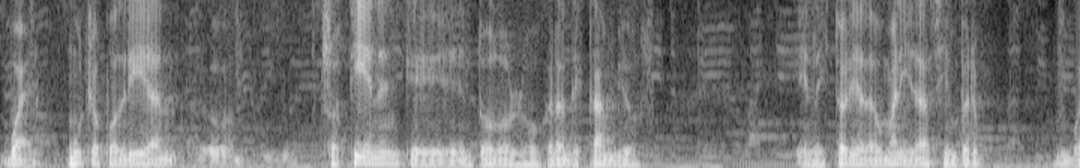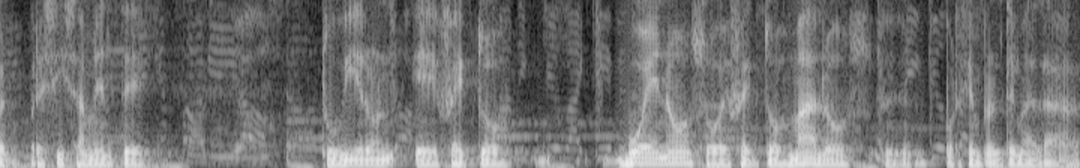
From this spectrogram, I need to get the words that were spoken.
Bueno, muchos podrían, eh, sostienen que en todos los grandes cambios en la historia de la humanidad siempre, bueno, precisamente tuvieron efectos buenos o efectos malos, eh, por ejemplo el tema de la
